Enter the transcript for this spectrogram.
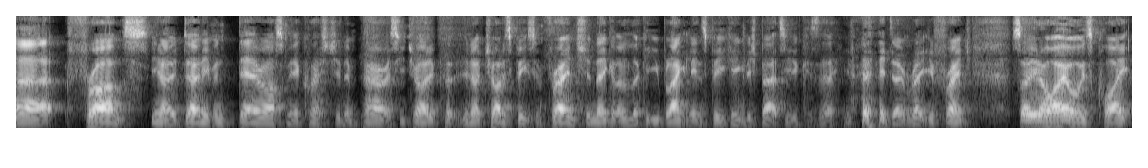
uh, France, you know, don't even dare ask me a question in Paris. You try to put, you know, try to speak some French, and they're going to look at you blankly and speak English back to you because they, you know, they don't rate your French. So, you know, I always quite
